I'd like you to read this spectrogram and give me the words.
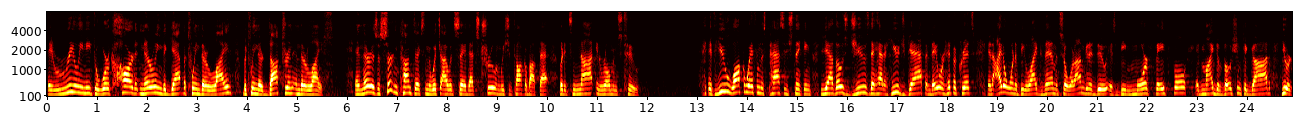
they really need to work hard at narrowing the gap between their life, between their doctrine and their life. And there is a certain context in which I would say that's true and we should talk about that, but it's not in Romans 2. If you walk away from this passage thinking, yeah, those Jews, they had a huge gap and they were hypocrites and I don't want to be like them and so what I'm going to do is be more faithful in my devotion to God, you are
